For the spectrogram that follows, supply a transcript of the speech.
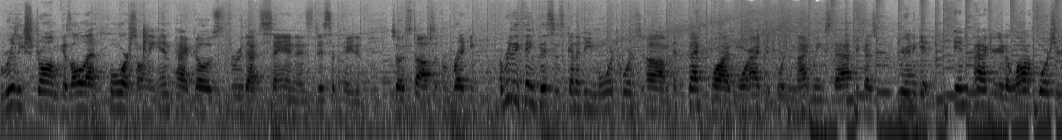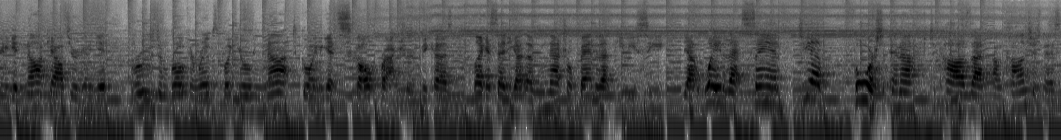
really strong because all that force on the impact goes through that sand and is dissipated so it stops it from breaking. I really think this is going to be more towards, um, effect-wise, more accurate towards the Nightwing staff because you're going to get impact, you're going to get a lot of force, you're going to get knockouts, you're going to get bruised and broken ribs, but you're not going to get skull fractures because, like I said, you got a natural bend of that PVC, you got weight of that sand, so you have force enough to cause that unconsciousness,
